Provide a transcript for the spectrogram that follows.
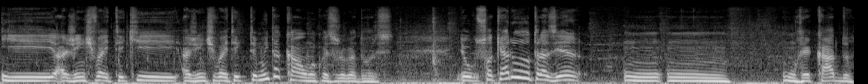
E a gente vai ter que a gente vai ter que ter muita calma com esses jogadores. Eu só quero trazer um, um, um recado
